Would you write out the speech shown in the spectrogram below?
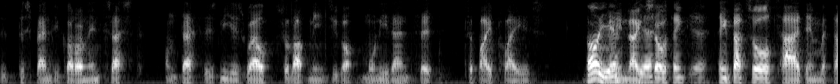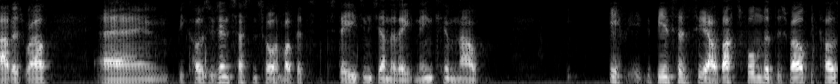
the, the spend you've got on interest on debt, isn't he, as well? So that means you've got money then to, to buy players. Oh, yeah. I yeah, mean, like, yeah, so I think yeah. I think that's all tied in with that as well. Um, because it was interesting talking about the t- stadium generating income. Now, if it'd be interesting to see how that's funded as well because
